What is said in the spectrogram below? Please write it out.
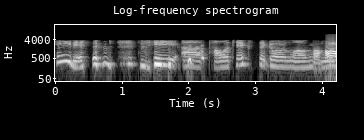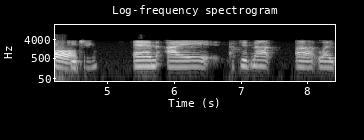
hated the uh, politics that go along uh-huh. with teaching, and I did not uh, like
